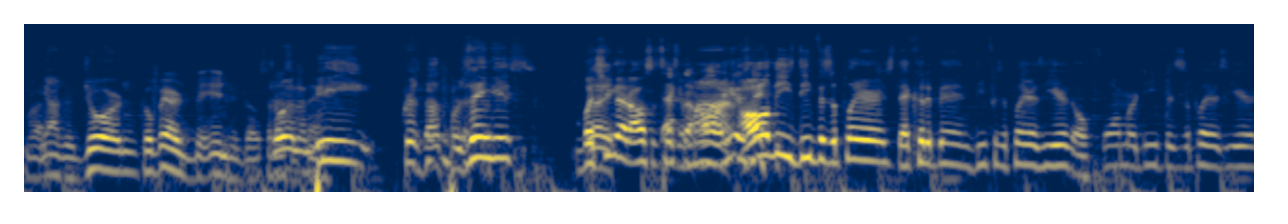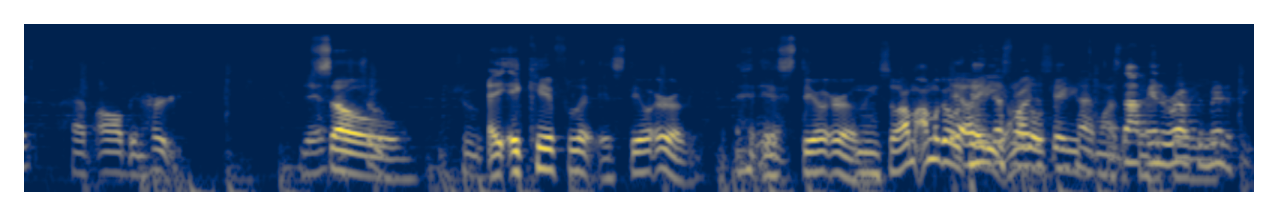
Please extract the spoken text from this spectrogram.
Right. DeAndre Jordan, Gobert's been injured though, so Joel that's the thing. Embiid, Kristaps Porzingis. But Like, you got to also take in mind here's all these defensive players that could have been defensive players years or former defensive players years have all been hurt. Yeah, that's so true. It's true. it, it could flip. It's still early. it's still I early. mean, so I'm, I'm gonna go Yeah, I with mean, KD. that's I'm gonna right, go with that's KD what for my happened. Stop interrupting player Menifee.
